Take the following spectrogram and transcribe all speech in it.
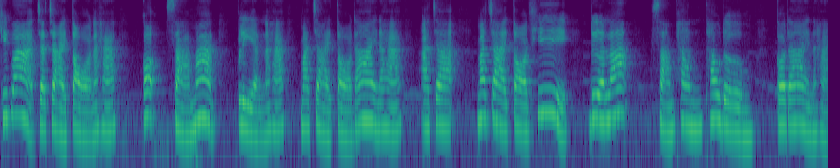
คิดว่าจะจ่ายต่อนะคะ ก็สามารถเปลี่ยนนะคะ มาจ่ายต่อได้นะคะ อาจจะ มาจ่ายต่อที่เดือนละ 3,000 เท่าเดิมก็ได้นะคะ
